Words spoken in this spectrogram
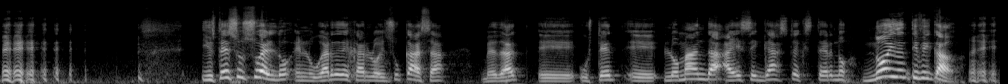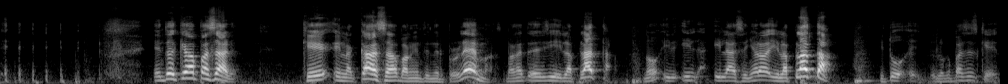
y usted su sueldo, en lugar de dejarlo en su casa, ¿verdad? Eh, usted eh, lo manda a ese gasto externo no identificado. Entonces, ¿qué va a pasar? Que en la casa van a tener problemas, van a tener, y la plata, ¿no? Y, la, señora, y la plata. Y tú, eh, lo que pasa es que,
